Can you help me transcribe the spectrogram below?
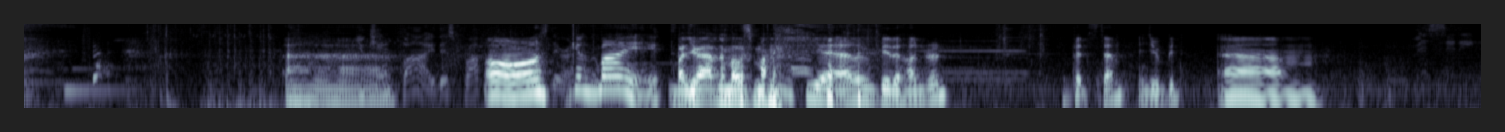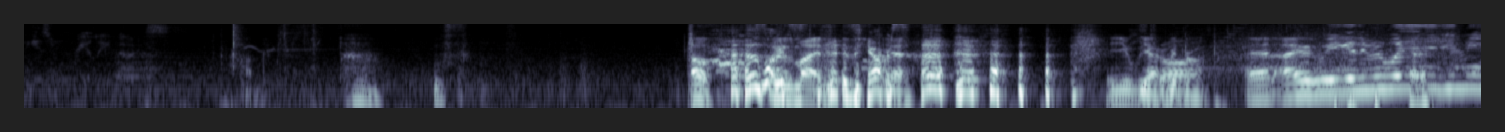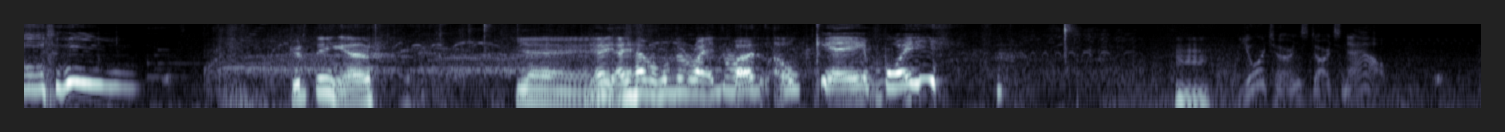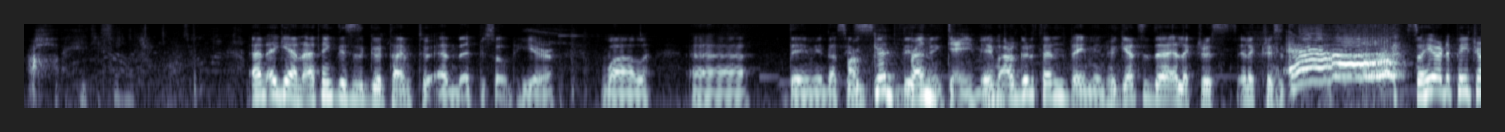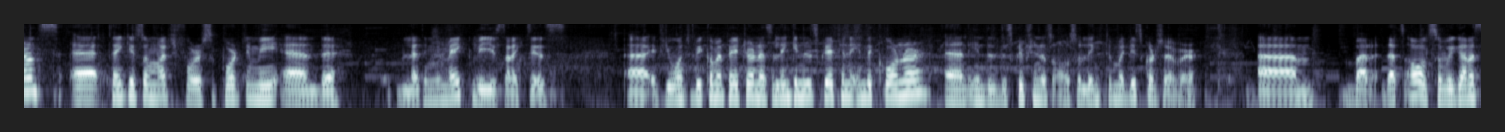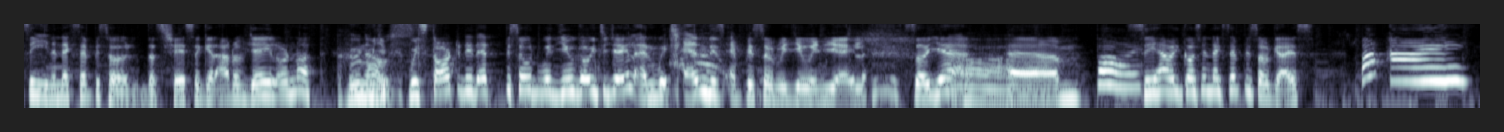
You uh, can't buy this oh, you can buy way to get it. But you have the most money. Yeah, I'll bid a hundred. You bid ten, and you bid. um, This city is really nice. 100. Oof. Oh, so it was mine. It's yours. Yeah. you Yeah, withdraw. withdraw. And I we get everyone me. Good thing. Uh, Yay. Hey, I have all the right ones. Okay, boy. Hmm. Your turn starts now. Oh, I hate you so much. And again, I think this is a good time to end the episode here, while uh, Damien does Our good friend thing. Damien. Our good friend Damien, who gets the electric electricity. Ah! So here are the patrons. Uh, thank you so much for supporting me and uh, letting me make videos like this. Uh, if you want to become a patron, there's a link in the description in the corner, and in the description there's also a link to my Discord server. Um, but that's all. So we're gonna see in the next episode: Does Chaser get out of jail or not? Who We, knows? we started the episode with you going to jail, and we end this episode with you in jail. So yeah, Ah. um, Bye. see how it goes in the next episode, guys. Bye.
